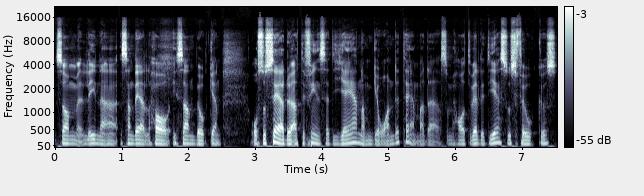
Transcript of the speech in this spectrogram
som Lina Sandell har i psalmboken. Och så ser du att det finns ett genomgående tema där som har ett väldigt Jesusfokus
